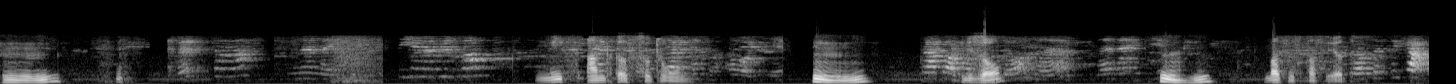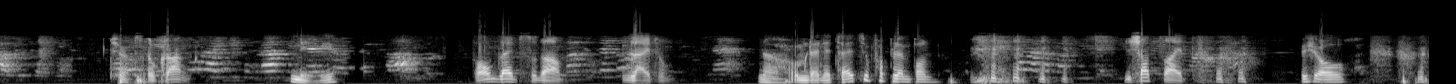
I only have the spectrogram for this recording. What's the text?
Hm. Nichts anderes zu tun. Hm. Capo, Wieso? Mhm. Was ist passiert? Tja. Bist du krank? Nee. Warum bleibst du da? In Leitung. Na, um deine Zeit zu verplempern. ich hab Zeit. Ich auch.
